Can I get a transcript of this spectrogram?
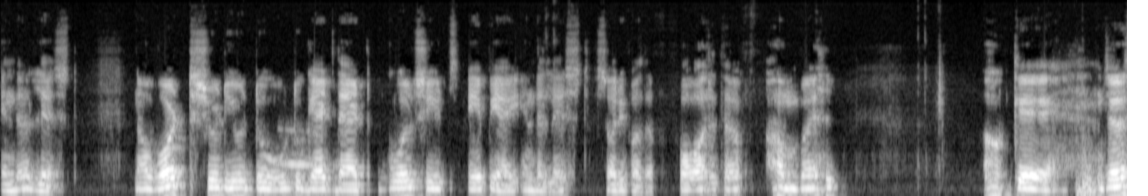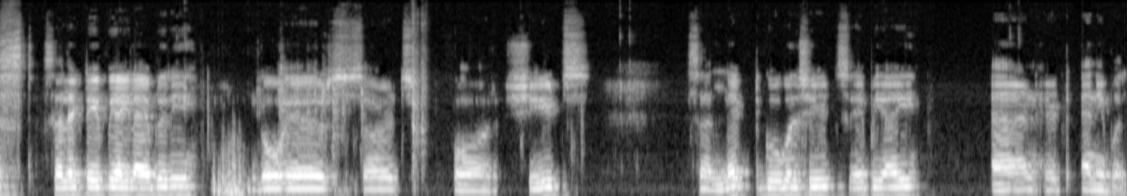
in the list. Now what should you do to get that Google Sheets API in the list? Sorry for the for the fumble. Okay, just select API library, go here, search for Sheets, select Google Sheets API and hit enable.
